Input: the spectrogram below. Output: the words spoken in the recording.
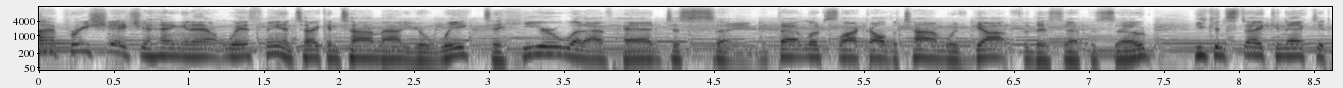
I appreciate you hanging out with me and taking time out of your week to hear what I've had to say. But that looks like all the time we've got for this episode. You can stay connected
